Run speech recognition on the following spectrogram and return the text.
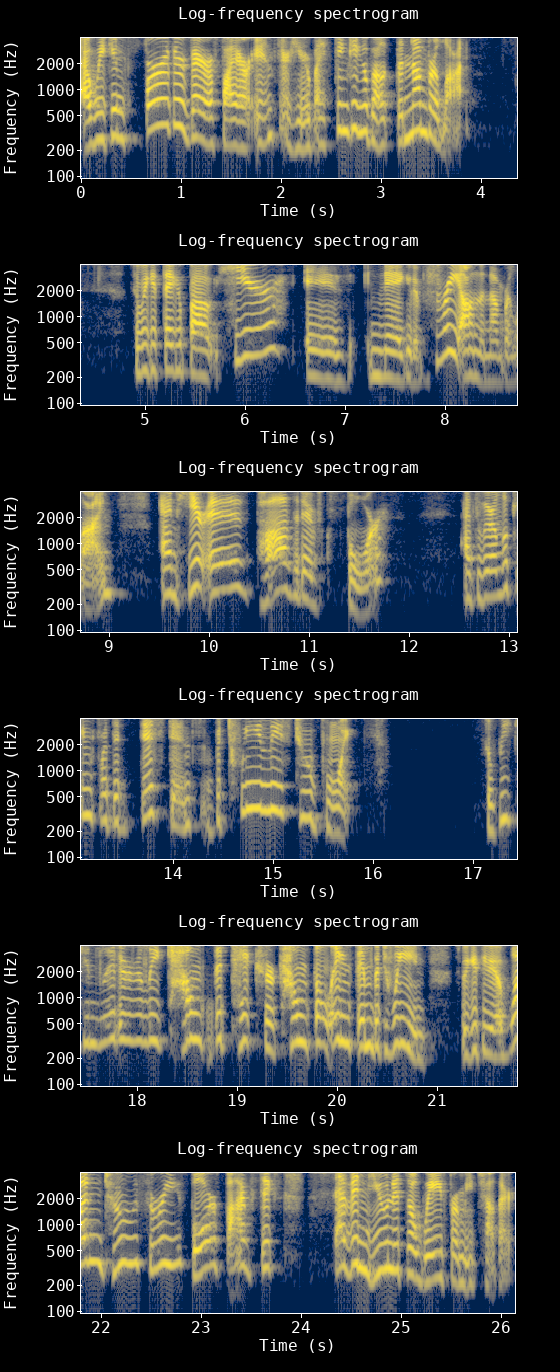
And we can further verify our answer here by thinking about the number line. So we can think about here is negative 3 on the number line, and here is positive 4 as we are looking for the distance between these two points. So we can literally count the ticks or count the length in between. So we can see we have one, two, three, four, five, six, seven units away from each other,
